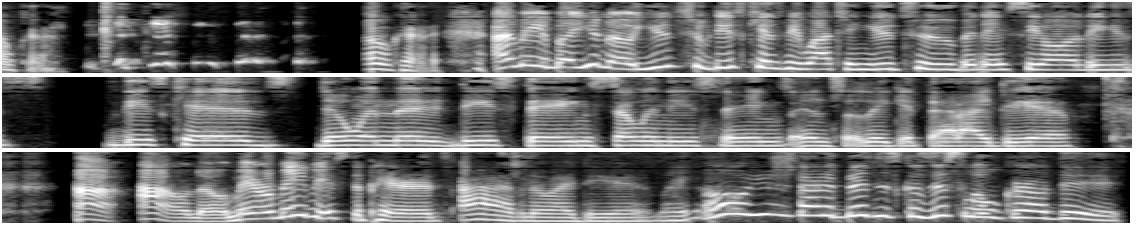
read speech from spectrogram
Okay. okay. I mean, but you know, YouTube. These kids be watching YouTube, and they see all these these kids doing the, these things, selling these things, and so they get that idea. I, I don't know, or maybe it's the parents. I have no idea. Like, oh, you should start a business because this little girl did.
